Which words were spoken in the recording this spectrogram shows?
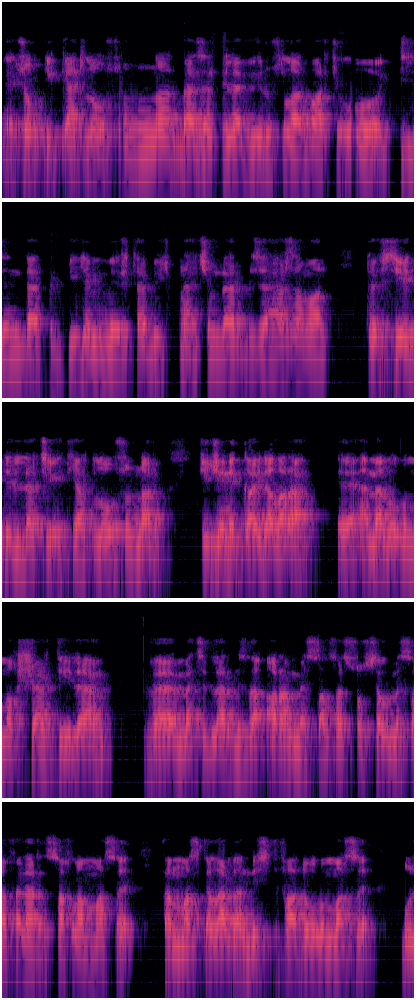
e, çox diqqətli olsunlar. Bəzən elə viruslar var ki, o gizlindədir, bilinmir. Təbii ki, həkimlər bizə hər zaman tövsiyə edirlər ki, ehtiyatlı olsunlar. Gigiyenik qaydalara e, əməl olunmaq şərti ilə və məscidlərimizdə ara məsafə, sosial məsafələrin saxlanması və maskalardan da istifadə olunması bu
